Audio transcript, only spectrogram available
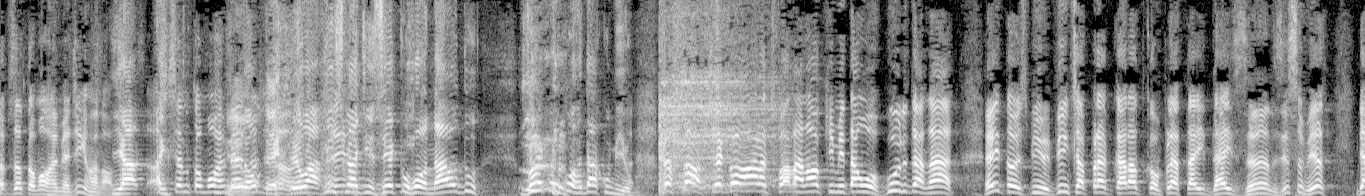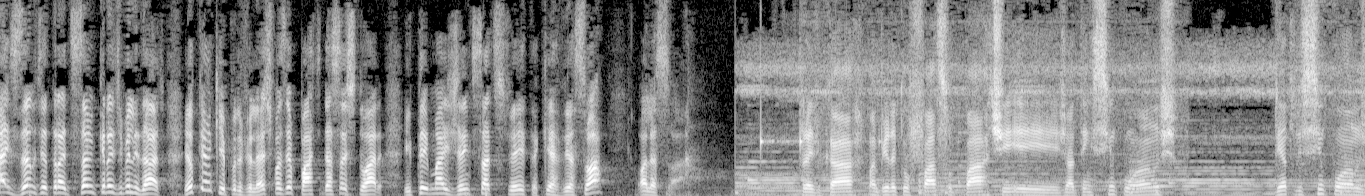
Tá precisando tomar um remedinho, Ronaldo? E a- Acho que você não tomou remédio Então, hoje, não. eu arrisco a dizer que o Ronaldo vai concordar comigo. Pessoal, chegou a hora de falar algo que me dá um orgulho danado. Em 2020, a Prévio Caralto completa aí 10 anos, isso mesmo. 10 anos de tradição e credibilidade. Eu tenho aqui o privilégio de fazer parte dessa história. E tem mais gente satisfeita. Quer ver só? Olha só. Previcar, uma empresa que eu faço parte já tem cinco anos. Dentro de cinco anos,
